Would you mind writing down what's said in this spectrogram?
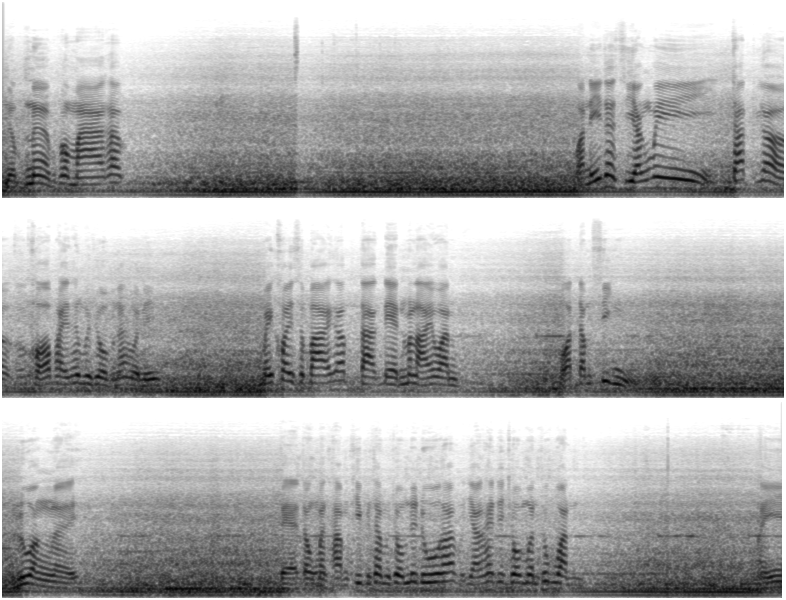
เนิบเนิบเข้ามาครับ วันนี้ถ้าเสียงไม่ชัดก็ขออภัยท่านผู้ชมนะวันนี้ ไม่ค่อยสบายครับ ตากแดดมาหลายวันปอดดำซิ่ง ล่วงเลย แต่ต้องมาทำคลิปให้ท่านผู้ชมได้ดูครับ อยากให้ได้ชมกันทุกวันนี่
